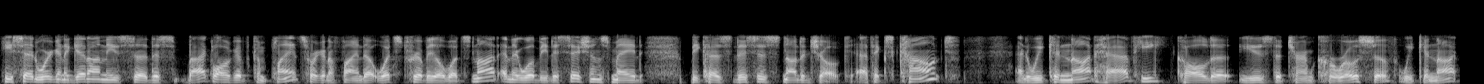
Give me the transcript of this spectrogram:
He said, "We're going to get on these uh, this backlog of complaints. We're going to find out what's trivial, what's not, and there will be decisions made because this is not a joke. Ethics count." And we cannot have, he called, uh, used the term corrosive. We cannot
